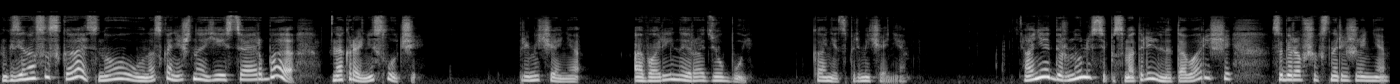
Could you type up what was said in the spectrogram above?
где нас искать, но у нас, конечно, есть АРБ на крайний случай. Примечание. Аварийный радиобуй. Конец примечания. Они обернулись и посмотрели на товарищей, собиравших снаряжение.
